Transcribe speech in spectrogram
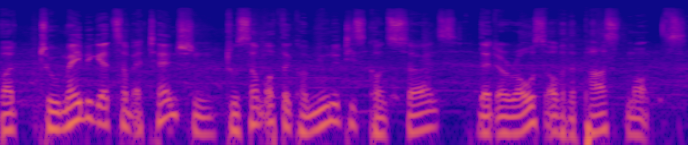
but to maybe get some attention to some of the community's concerns that arose over the past months.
